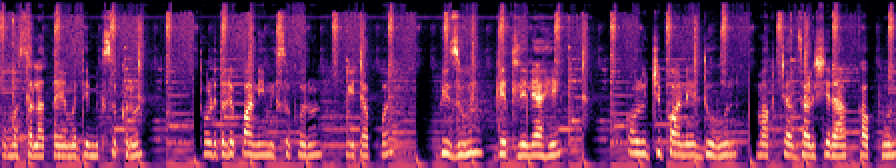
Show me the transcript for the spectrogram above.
तो मसाला आता यामध्ये मिक्स करून थोडे थोडे पाणी मिक्स करून पीठ आपण भिजवून घेतलेले आहे. अळूची पाने धुवून मागच्या जाडशिरा कापून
